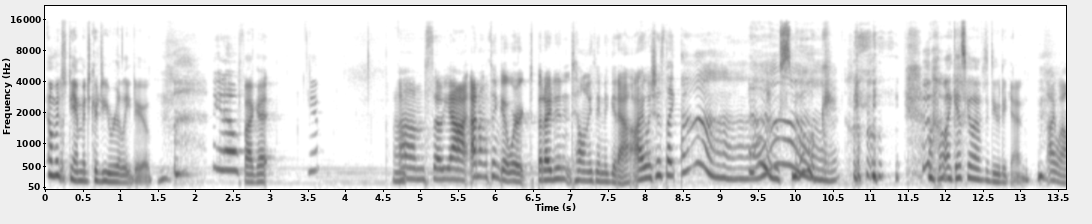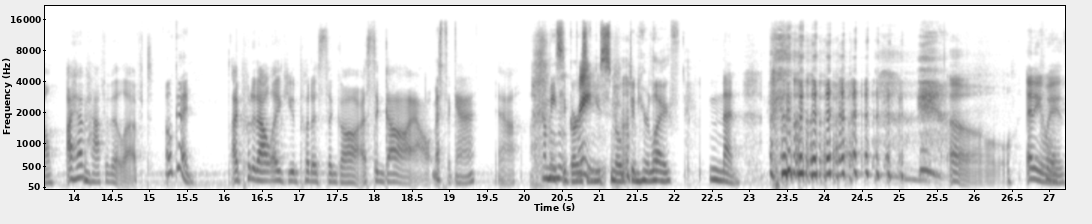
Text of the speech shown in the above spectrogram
How much damage could you really do? you know, fuck it. Yep. Well, Um, so yeah, I don't think it worked, but I didn't tell anything to get out. I was just like, ah, Oh, smoke. well, I guess you'll have to do it again. I will. I have half of it left. Oh, good. I put it out like you'd put a cigar, a cigar out. A cigar. Yeah. How many cigars have you smoked in your life? None. oh. Anyways,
